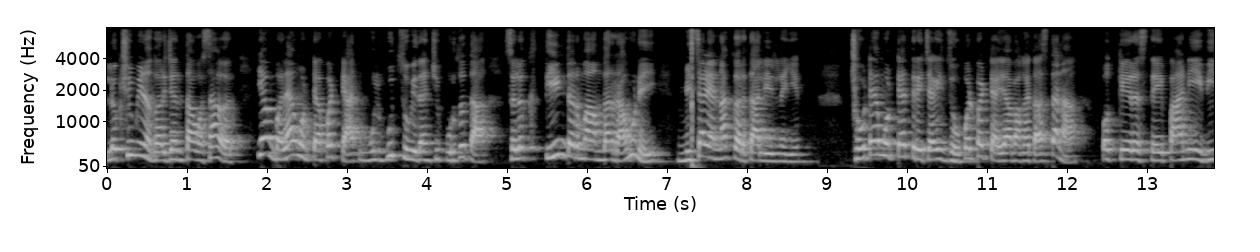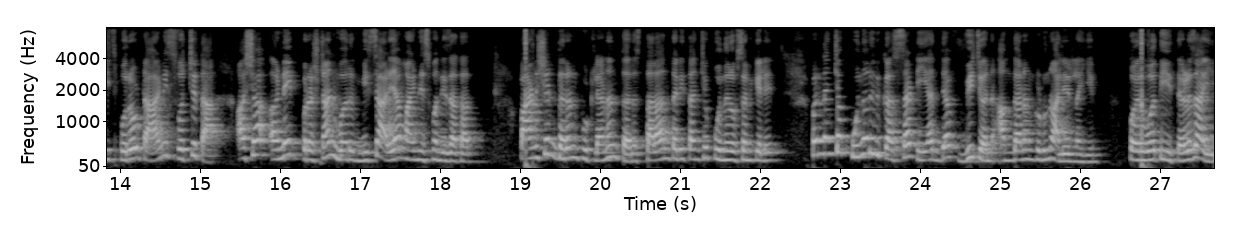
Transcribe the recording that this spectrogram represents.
लक्ष्मीनगर जनता वसाहत या भल्या मोठ्या पट्ट्यात मूलभूत सुविधांची पूर्तता सलग तीन टर्म आमदार राहूनही मिसाळ यांना करता आलेली नाहीये. छोट्या मोठ्या त्रेचाळीस झोपडपट्ट्या या भागात असताना पक्के रस्ते पाणी वीज पुरवठा आणि स्वच्छता अशा अनेक प्रश्नांवर मिसाळ या मायनसमध्ये जातात. पाणशेत धरण फुटल्यानंतर स्थलांतरितांचे पुनर्वसन केले. पण त्यांच्या पुनर्विकासासाठी अद्याप विजन आमदारांकडून आलेलं नाहीये. पर्वती तळजाई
